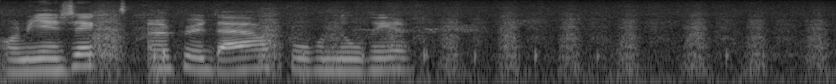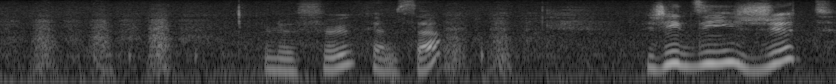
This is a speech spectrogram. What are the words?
On lui injecte un peu d'air pour nourrir le feu, comme ça. J'ai dit jute,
